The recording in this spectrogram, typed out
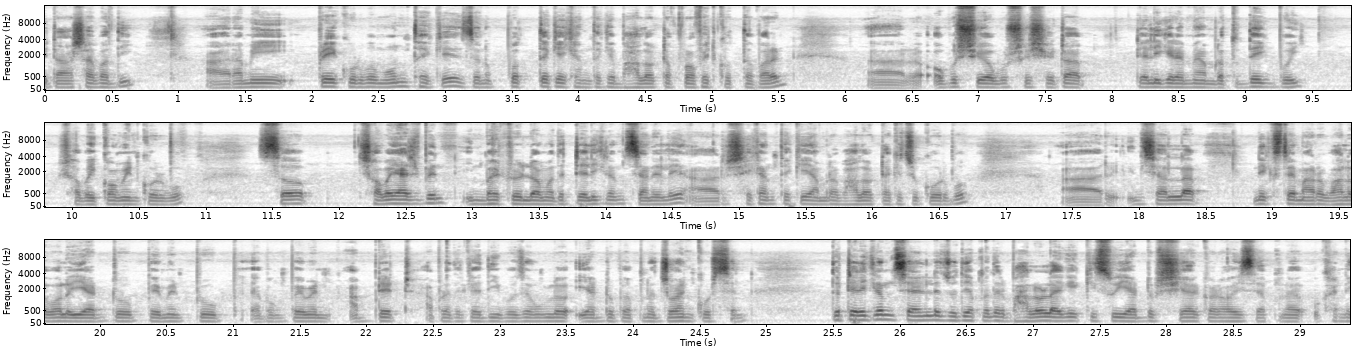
এটা আশাবাদী। আর আমি প্রে করব মন থেকে যেন প্রত্যেকে এখান থেকে ভালো একটা প্রফিট করতে পারেন। আর অবশ্যই অবশ্যই সেটা টেলিগ্রামে আমরা তো দেখবই, সবাই কমেন্ট করব। সো সবাই আসবেন ইনভাইট রইল আমাদের টেলিগ্রাম চ্যানেলে আর সেখান থেকে আমরা ভালো একটা কিছু করব। আর ইনশাল্লাহ নেক্সট টাইম আরও ভালো ভালো ইয়ারড্রপ পেমেন্ট প্রুফ এবং পেমেন্ট আপডেট আপনাদেরকে দিব, যেগুলো ইয়ারড্রপে আপনারা জয়েন করছেন। তো টেলিগ্রাম চ্যানেলে যদি আপনাদের ভালো লাগে, কিছু ইয়ারড্রপ শেয়ার করা হয়েছে, আপনার ওখানে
